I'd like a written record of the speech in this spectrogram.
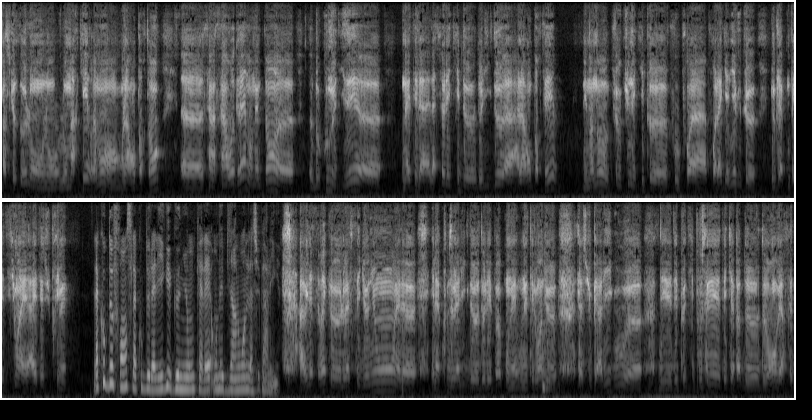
parce que eux l'ont marqué vraiment en, la remportant. Euh, c'est un, regret, mais en même temps, euh, beaucoup me disaient euh, on a été la, seule équipe de, Ligue 2 à, la remporter. Mais maintenant, plus aucune équipe pourra, la gagner vu que, la compétition a été supprimée. La Coupe de France, la Coupe de la Ligue, Guignon, Calais, on est bien loin de la Super League. Ah oui, c'est vrai que le, FC Guignon et, la Coupe de la Ligue de, l'époque, on, était loin de la Super League où euh, des, petits poussés étaient capables de, renverser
